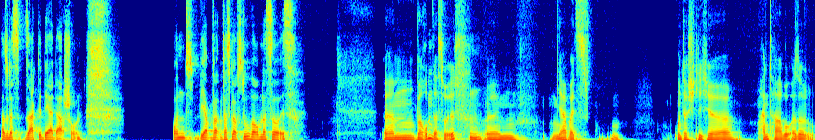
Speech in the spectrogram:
Also das sagte der da schon. Und ja, was glaubst du, warum das so ist? Ähm, warum das so ist? Mhm. Ähm, ja, weil es unterschiedliche Handhabung, also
